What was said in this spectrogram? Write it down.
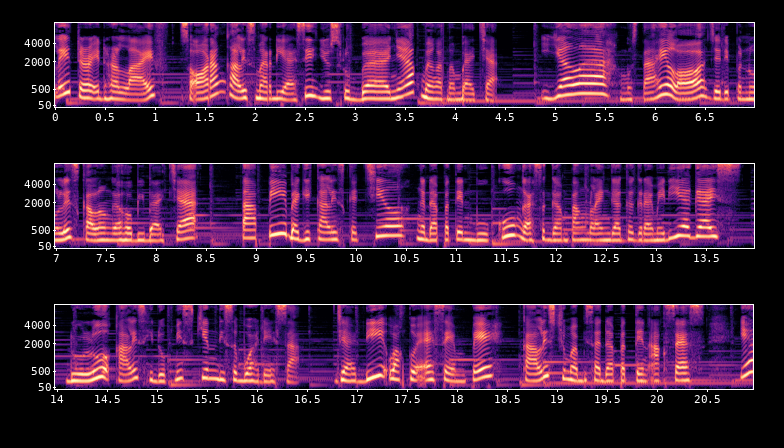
Later in her life, seorang Kalis Mardiasih justru banyak banget membaca. Iyalah, mustahil loh jadi penulis kalau nggak hobi baca. Tapi bagi Kalis kecil, ngedapetin buku nggak segampang melenggang ke Gramedia guys. Dulu Kalis hidup miskin di sebuah desa. Jadi waktu SMP, Kalis cuma bisa dapetin akses ya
